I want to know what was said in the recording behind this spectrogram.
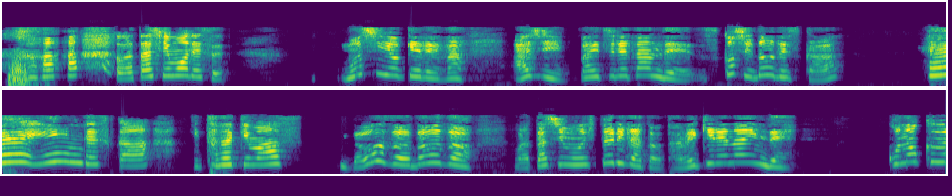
私もです。もしよければ、アジいっぱい釣れたんで、少しどうですか？ええいいんですか？いただきます。どうぞどうぞ。私も一人だと食べきれないんで。このクーラ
